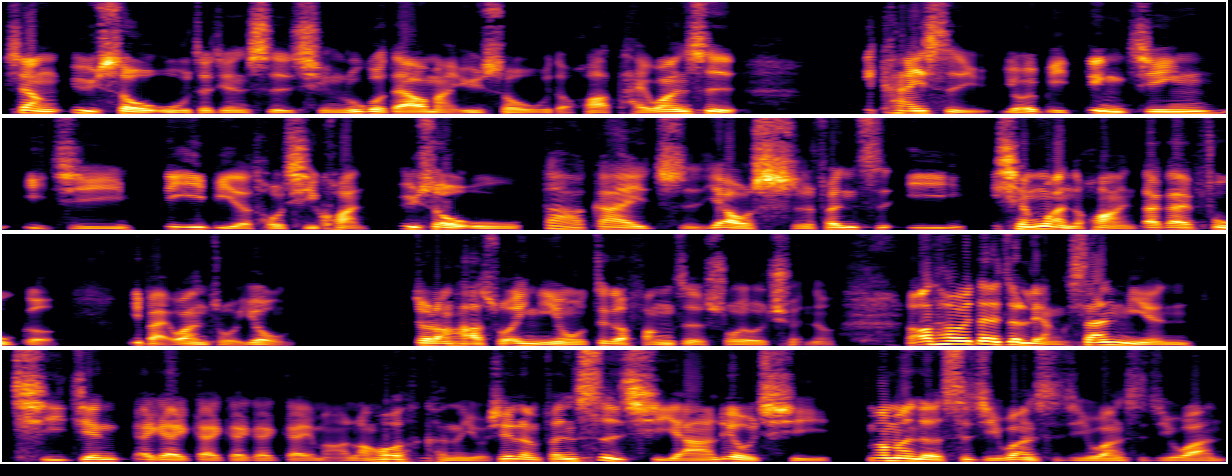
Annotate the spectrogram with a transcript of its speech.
像预售屋这件事情，如果大家要买预售屋的话，台湾是一开始有一笔定金以及第一笔的头期款，预售屋大概只要十分之一，一千万的话，你大概付个一百万左右。就让他说：“哎，你有这个房子的所有权了。”然后他会在这两三年期间盖盖盖盖盖盖嘛，然后可能有些人分四期啊、六期，慢慢的十几万、十几万、十几万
